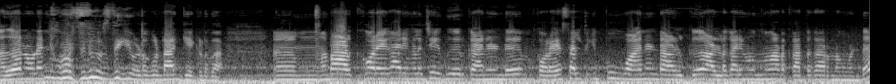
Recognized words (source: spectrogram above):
അത് കാരണം എന്നെ കുറച്ച് ദിവസത്തേക്ക് ഇവിടെ കൊണ്ടാക്കിയേക്കണതാ. അപ്പൊ ആൾക്ക് കുറെ കാര്യങ്ങൾ ചെയ്തു തീർക്കാനുണ്ട്. കുറെ സ്ഥലത്തേക്ക് പോവാനുണ്ട് ആൾക്ക്. ആളുടെ കാര്യങ്ങളൊന്നും നടക്കാത്ത കാരണം കൊണ്ട്.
